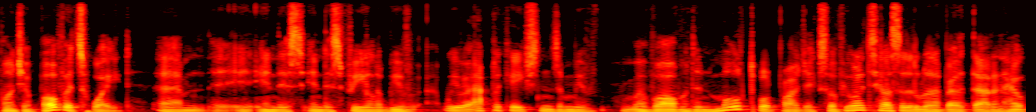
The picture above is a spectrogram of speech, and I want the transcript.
punch above its weight um, in, this in this field. And we've we have applications and we've involvement in multiple projects. So if you want to tell us a little bit about that and how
